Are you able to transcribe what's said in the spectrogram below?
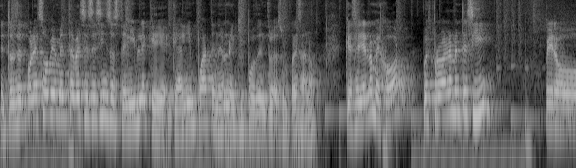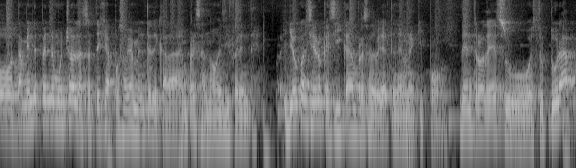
Entonces, por eso obviamente a veces es insostenible que, que alguien pueda tener un equipo dentro de su empresa, ¿no? ¿Que sería lo mejor? Pues probablemente sí, pero también depende mucho de la estrategia, pues obviamente de cada empresa, ¿no? Es diferente. Yo considero que sí, cada empresa debería tener un equipo dentro de su estructura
